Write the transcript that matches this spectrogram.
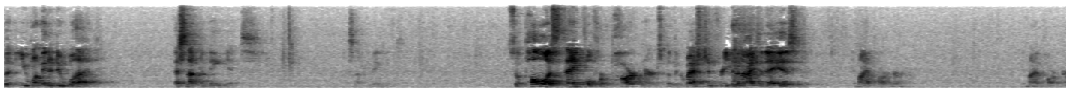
But you want me to do what? That's not convenient. That's not convenient. So Paul is thankful for partners, but the question for you and I today is, am I a partner? Am I a partner?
